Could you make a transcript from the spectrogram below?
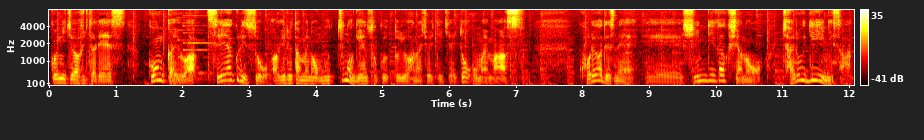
こんにちは藤田です。今回は制約率を上げるための6つの原則という話をしていきたいと思います。これはですね、えー、心理学者のチャルディーニさんっ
